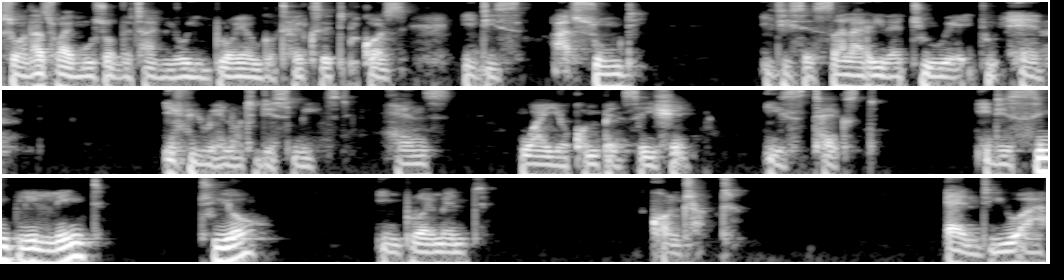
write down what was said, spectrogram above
so that's why most of the time your employer will tax it because it is assumed it is a salary that you were to earn if you were not dismissed. Hence, why your compensation is taxed. It is simply linked to your employment contract. And you are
